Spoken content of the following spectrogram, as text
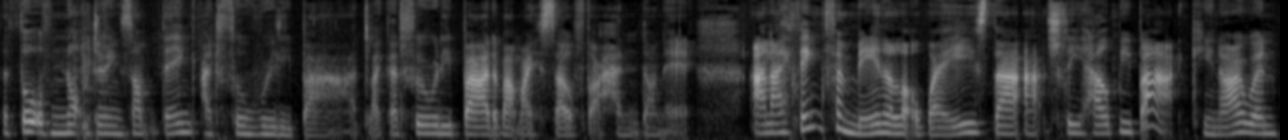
the thought of not doing something, I'd feel really bad. Like I'd feel really bad about myself that I hadn't done it. And I think for me, in a lot of ways, that actually held me back, you know, and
